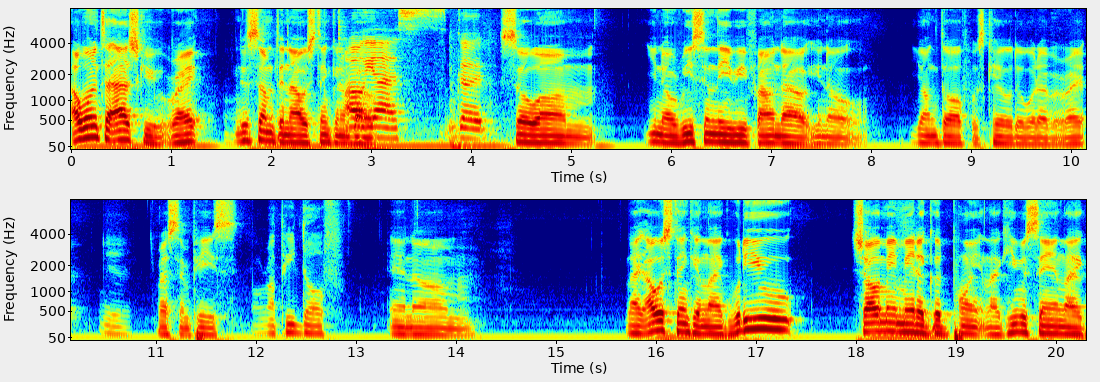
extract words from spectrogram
I wanted to ask you, right? This is something I was thinking about. oh yes good So, um, you know, recently we found out, you know, Young Dolph was killed or whatever, right? Yeah. Rest in peace. R.I.P. Dolph. And um, like I was thinking, like, what do you? Charlemagne made a good point. Like he was saying, like,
